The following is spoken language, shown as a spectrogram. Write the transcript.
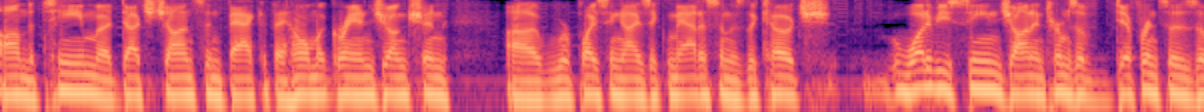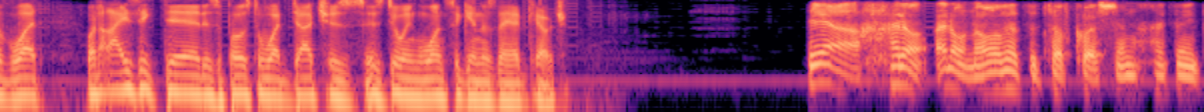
on the team. Uh, Dutch Johnson back at the helm at Grand Junction. uh, replacing Isaac Madison as the coach. What have you seen, John, in terms of differences of what, what Isaac did as opposed to what Dutch is, is doing once again as the head coach? Yeah, I don't, I don't know. That's a tough question. I think,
